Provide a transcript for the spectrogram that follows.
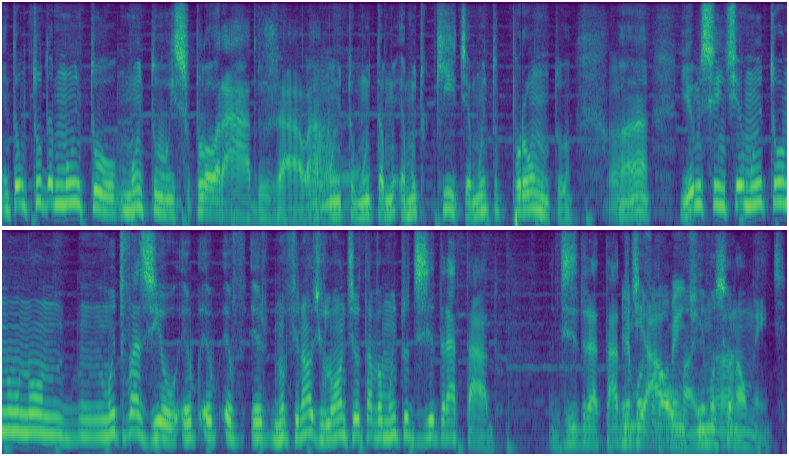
Então tudo é muito muito explorado já lá, muito, muito, é muito kit, é muito pronto. né? E eu me sentia muito, no, no- muito vazio. Eu, eu, eu- eu- no final de Londres eu estava muito desidratado. Desidratado de alma, Emocionalmente. emocionalmente.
